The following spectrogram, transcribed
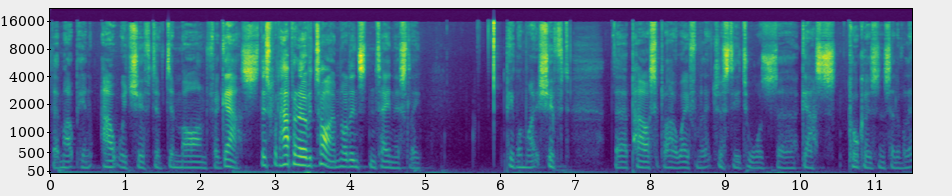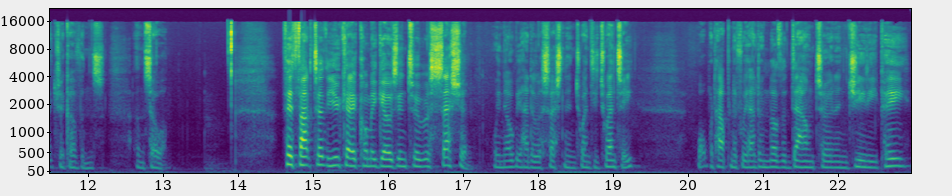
there might be an outward shift of demand for gas. This would happen over time, not instantaneously people might shift their power supply away from electricity towards uh, gas cookers instead of electric ovens, and so on. Fifth factor the UK economy goes into recession. We know we had a recession in 2020. What would happen if we had another downturn in GDP?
